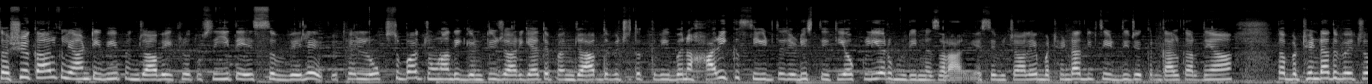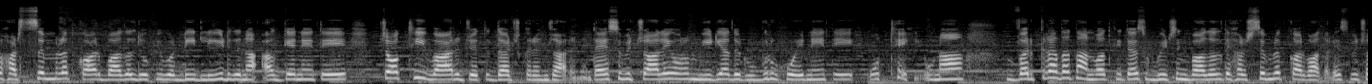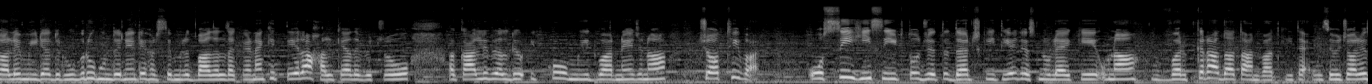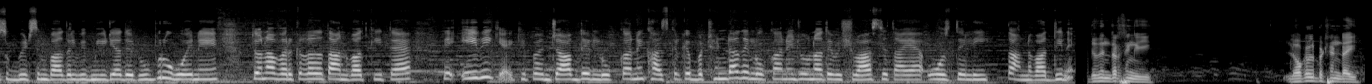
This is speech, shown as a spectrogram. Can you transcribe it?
ਸਤਿ ਸ਼੍ਰੀ ਅਕਾਲ, ਕਲਿਆਣ ਟੀਵੀ, ਪੰਜਾਬ ਵੇਖ ਰਹੇ ਹੋ ਤੁਸੀਂ ਤੇ ਇਸ ਵੇਲੇ ਜਿੱਥੇ ਲੋਕ ਸਭਾ ਚੋਣਾਂ ਦੀ ਗਿਣਤੀ ਜਾਰੀ ਹੈ ਤੇ ਪੰਜਾਬ ਦੇ ਵਿੱਚ ਤਕਰੀਬਨ ਹਰ ਇੱਕ ਸੀਟ ਤੇ ਜਿਹੜੀ ਸਥਿਤੀ ਆ ਉਹ ਕਲੀਅਰ ਹੁੰਦੀ ਨਜ਼ਰ ਆ ਰਹੀ ਹੈ। ਇਸੇ ਵਿਚਾਲੇ ਬਠਿੰਡਾ ਦੀ ਸੀਟ ਦੀ ਜੇਕਰ ਗੱਲ ਕਰਦੇ ਹਾਂ, ਤਾਂ ਬਠਿੰਡਾ ਦੇ ਵਿੱਚ ਹਰਸਿਮਰਤ ਕੌਰ ਬਾਦਲ ਜੋ ਕਿ ਵੱਡੀ ਲੀਡ ਦੇ ਨਾਲ ਅੱਗੇ ਨੇ ਤੇ ਚੌਥੀ ਵਾਰ ਜਿੱਤ ਦਰਜ ਕਰਨ ਜਾ ਰਹੇ ਨੇ। ਤਾਂ ਇਸ ਵਿਚਾਲੇ ਉਹ ਮੀਡੀਆ ਦੇ ਰੂਬਰੂ ਹੋਏ ਨੇ ਤੇ ਉੱਥੇ ਹੀ ਉਹਨਾਂ ਵਰਕਰਾਂ ਦਾ ਧੰਨਵਾਦ ਕੀਤਾ ਸੁਖਬੀਰ ਸਿੰਘ ਬਾਦਲ ਤੇ ਹਰਸਿਮਰਤ ਕੌਰ ਬਾਦਲ। ਇਸ ਵਿਚਾਲੇ ਮੀਡੀਆ ਦੇ ਰੂਬਰੂ ਹੁੰਦੇ ਨੇ ਤੇ ਹਰਸਿਮਰਤ ਬਾਦਲ ਦਾ ਕਹਿਣਾ ਹੈ। ਕਿ 13 ਹਲਕਿਆਂ ਦੇ ਵਿੱਚੋਂ ਅਕਾਲੀ ਦਲ ਦੇ ਇੱਕੋ ਉਮੀਦਵਾਰ ਨੇ ਜਿਨ੍ਹਾਂ ਚੌਥੀ ਵਾਰ ਉਸੇ ਹੀ ਸੀਟ ਤੋਂ ਜਿੱਤ ਦਰਜ ਕੀਤੀ ਹੈ ਜਿਸ ਨੂੰ ਲੈ ਕੇ ਉਹਨਾਂ ਵਰਕਰਾਂ ਦਾ ਧੰਨਵਾਦ ਕੀਤਾ ਹੈ। ਇਸ ਵਿਚਾਲੇ ਸੁਖਬੀਰ ਸਿੰਘ ਬਾਦਲ ਵੀ ਮੀਡੀਆ ਦੇ ਰੂਬਰੂ ਹੋਏ ਨੇ ਤੇ ਉਹਨਾਂ ਵਰਕਰਾਂ ਦਾ ਧੰਨਵਾਦ ਕੀਤਾ ਹੈ। ਤੇ ਇਹ ਵੀ ਕਿਹਾ ਕਿ ਪੰਜਾਬ ਦੇ ਲੋਕਾਂ ਨੇ ਖਾਸ ਕਰਕੇ ਬਠਿੰਡਾ ਦੇ ਲੋਕਾਂ ਨੇ ਜੋ ਉਹਨਾਂ ਤੇ ਵਿਸ਼ਵਾਸ ਜਤਾਇਆ ਹੈ, ਉਸ ਦੇ ਲਈ ਧੰਨਵਾਦੀ ਨੇ। ਦਵਿੰਦਰ ਸਿੰਘ ਜੀ ਲੋਕਲ ਬਠਿੰਡਾ ਜੀ।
